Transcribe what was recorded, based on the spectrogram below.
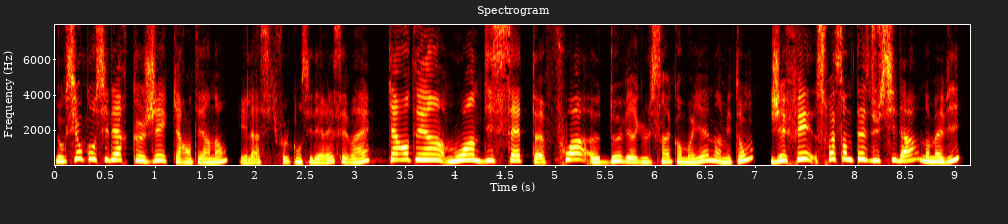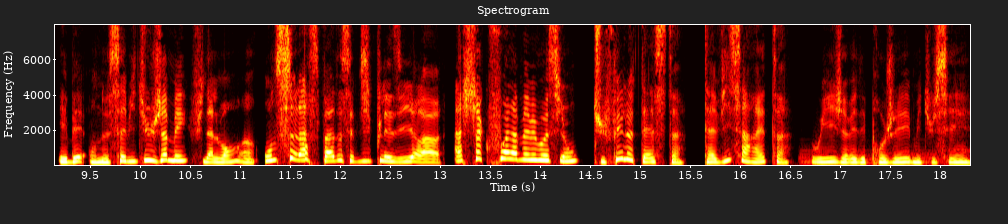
Donc si on considère que j'ai 41 ans, et là s'il faut le considérer c'est vrai, 41 moins 17 fois 2,5 en moyenne, hein, mettons, j'ai fait 60 tests du sida dans ma vie. Et ben, on ne s'habitue jamais, finalement. hein. On ne se lasse pas de ces petits plaisirs, là. À chaque fois, la même émotion. Tu fais le test. Ta vie s'arrête. Oui, j'avais des projets, mais tu sais,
